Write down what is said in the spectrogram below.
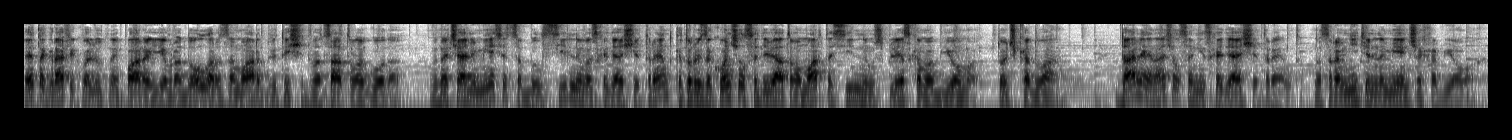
Это график валютной пары евро-доллар за март 2020 года. В начале месяца был сильный восходящий тренд, который закончился 9 марта сильным всплеском объема, точка 2. Далее начался нисходящий тренд на сравнительно меньших объемах.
